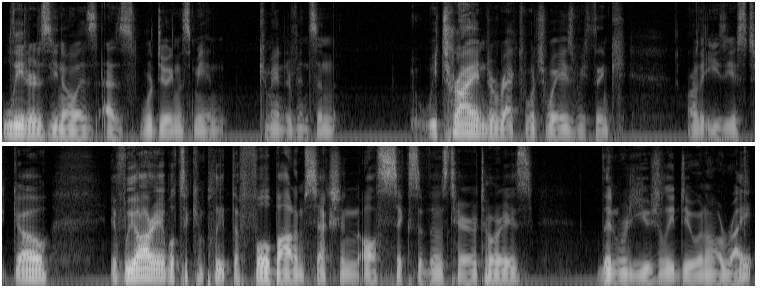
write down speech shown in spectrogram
leaders, you know, as as we're doing this, me and Commander Vincent, we try and direct which ways we think are the easiest to go. If we are able to complete the full bottom section, all six of those territories, then we're usually doing all right.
